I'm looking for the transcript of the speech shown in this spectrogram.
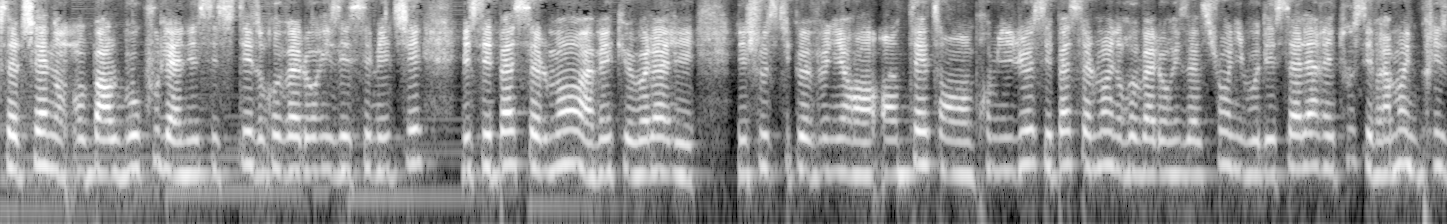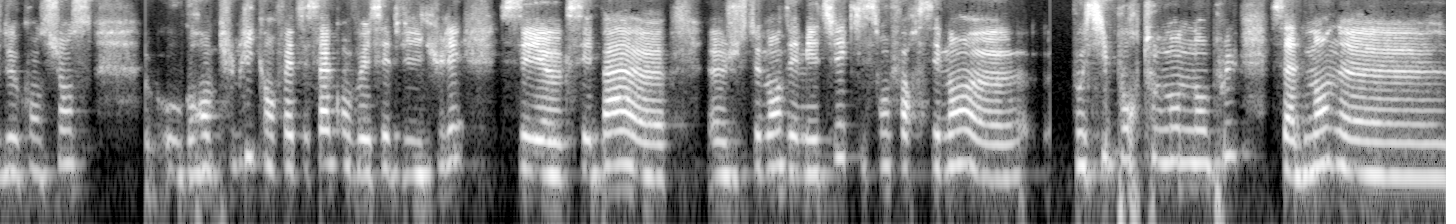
Cette chaîne, on, parle beaucoup de la nécessité de revaloriser ces métiers, mais c'est pas seulement avec euh, voilà les, choses qui peuvent venir en, tête en premier lieu. C'est pas seulement une revalorisation au niveau des salaires et tout, c'est vraiment une prise de conscience au grand public en fait. C'est ça qu'on veut essayer de véhiculer. C'est euh, que c'est pas euh, justement des métiers qui sont forcément possible pour tout le monde non plus. Ça demande euh,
